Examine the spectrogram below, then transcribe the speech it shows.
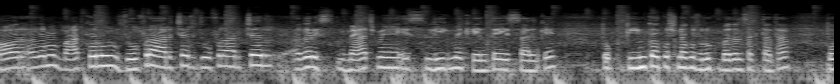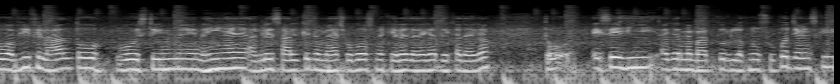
और अगर मैं बात करूँ जोफ्रा आर्चर जोफ्रा आर्चर अगर इस मैच में, इस लीग में खेलते इस साल के तो टीम का कुछ ना कुछ रुख बदल सकता था। तो अभी फ़िलहाल तो वो इस टीम में नहीं है। अगले साल के जो मैच होगा, उसमें खेला जाएगा, देखा जाएगा। तो ऐसे ही अगर मैं बात करूँ लखनऊ सुपर जाइंट्स की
